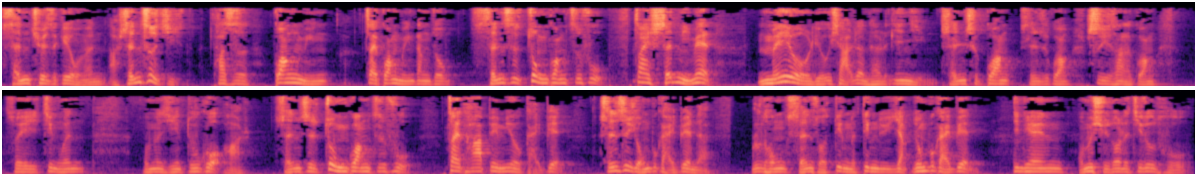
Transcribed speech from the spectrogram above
神却是给我们啊，神自己他是光明，在光明当中，神是众光之父，在神里面没有留下任何的阴影，神是光，神是光，世界上的光，所以经文我们已经读过啊，神是众光之父，在他并没有改变，神是永不改变的，如同神所定的定律一样，永不改变。今天我们许多的基督徒，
